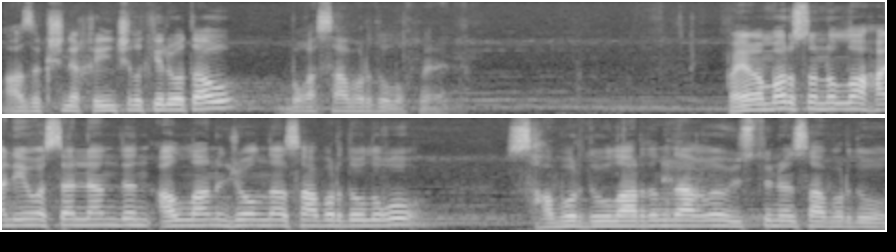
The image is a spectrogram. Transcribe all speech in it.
Азыр кыйынчылык келип атабы буга сабырдуулук менен. Пайгамбарыбыз саллаллаху алейхи вассаламдын алланын жолундагы сабырдуулугу сабырдуулардын дагы үстүнөн сабырдуу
